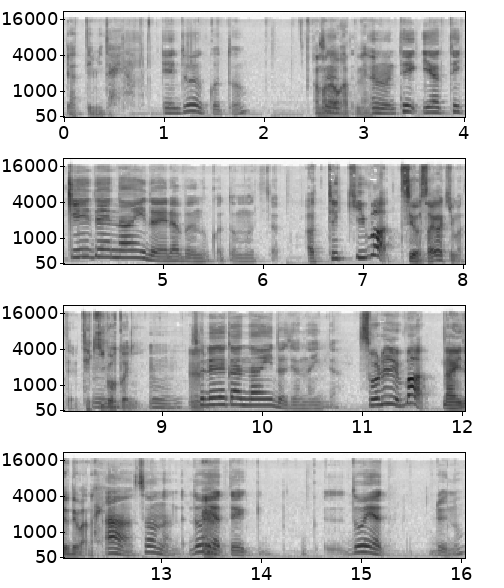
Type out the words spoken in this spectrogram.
やってみたいな。とえどういうこと？あまだ分かってない、うんていや敵で難易度選ぶのかと思ってた。あ敵は強さが決まってる。敵ごとに、うんうん。それが難易度じゃないんだ。それは難易度ではない。ああそうなんだ。どうやってどうやるの？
